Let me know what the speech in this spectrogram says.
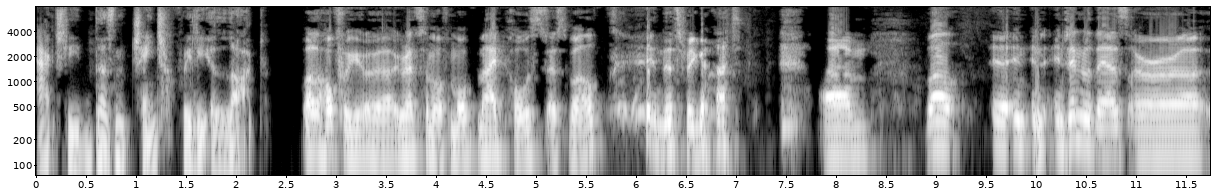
actually doesn't change really a lot. Well, hopefully you uh, read some of my posts as well in this regard. Um, well, uh, in, in, in, general, there's uh,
